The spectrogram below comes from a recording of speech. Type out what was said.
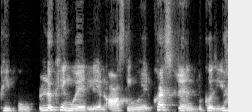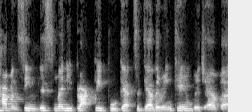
people looking weirdly and asking weird questions because you haven't seen this many black people get together in cambridge ever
